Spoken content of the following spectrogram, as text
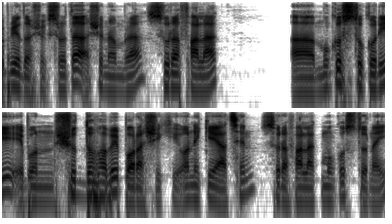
সুপ্রিয় দর্শক শ্রোতা, আসুন আমরা সুরা ফালাক মুখস্থ করি এবং শুদ্ধভাবে পড়া শিখি। অনেকে আছেন, সুরা ফালাক মুখস্থ নাই,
